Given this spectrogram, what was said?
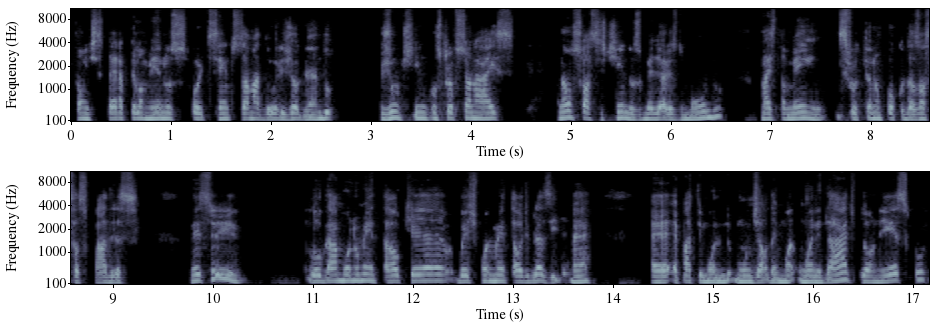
Então a gente espera pelo menos 800 amadores jogando juntinho com os profissionais, não só assistindo os melhores do mundo, mas também desfrutando um pouco das nossas quadras nesse lugar monumental que é o eixo monumental de Brasília, né? É, é patrimônio mundial da humanidade pela Unesco,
